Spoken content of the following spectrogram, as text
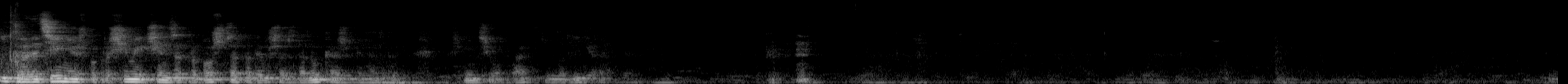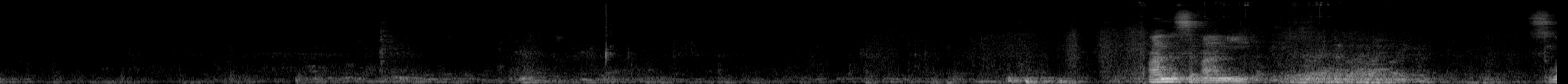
I tradycyjnie już poprosimy księdza proboszcza Tadeusza Żdanuka, żeby nam poświęcił opłatki, modlitwę. Pan z wami.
